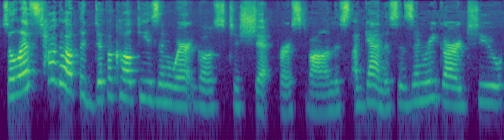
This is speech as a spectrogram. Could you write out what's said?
So let's talk about the difficulties and where it goes to shit first of all. And this again, this is in regard to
